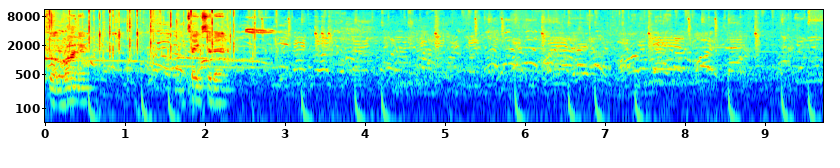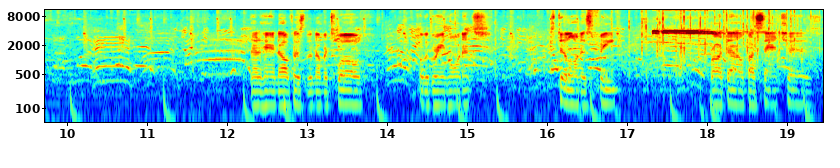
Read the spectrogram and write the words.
Still running. He takes it in. That handoff is the number 12 for the Green Hornets. Still on his feet. Brought down by Sanchez.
